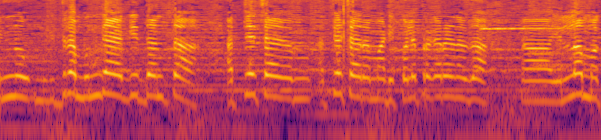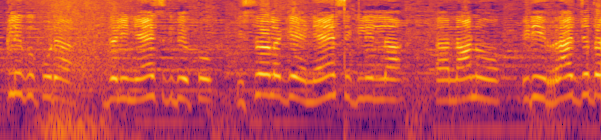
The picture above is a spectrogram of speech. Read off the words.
ಇನ್ನು ಇದರ ಮುಂದೆ ಆಗಿದ್ದಂತ ಅತ್ಯಾಚಾರ ಅತ್ಯಾಚಾರ ಮಾಡಿ ಕೊಲೆ ಪ್ರಕರಣದ ಎಲ್ಲ ಮಕ್ಕಳಿಗೂ ಕೂಡ ಇದರಲ್ಲಿ ನ್ಯಾಯ ಸಿಗಬೇಕು. ಇಷ್ಟರೊಳಗೆ ನ್ಯಾಯ ಸಿಗಲಿಲ್ಲ. ನಾನು ಇಡೀ ರಾಜ್ಯದ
